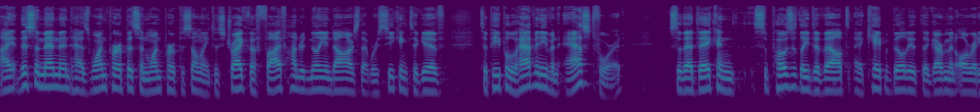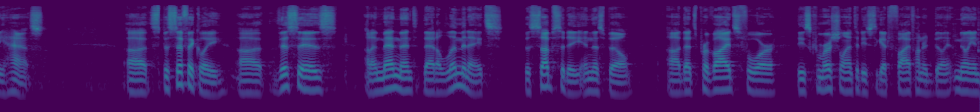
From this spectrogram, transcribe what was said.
I, this amendment has one purpose and one purpose only, to strike the $500 million that we're seeking to give to people who haven't even asked for it so that they can supposedly develop a capability that the government already has. Uh, specifically, uh, this is an amendment that eliminates the subsidy in this bill uh, that provides for these commercial entities to get $500 billion, million.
